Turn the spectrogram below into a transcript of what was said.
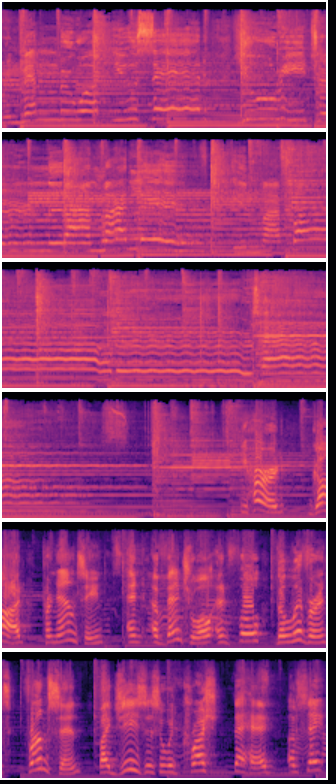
Remember what you said. You'll return that I might live in my Father's house. he heard God pronouncing an eventual and full deliverance from sin by Jesus, who would crush the head of Satan,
